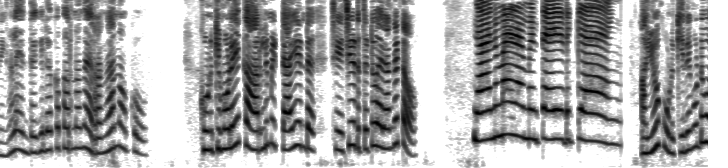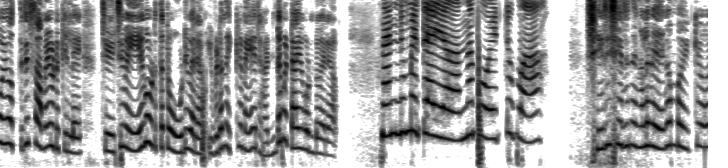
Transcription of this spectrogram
നിങ്ങൾ എന്തെങ്കിലുമൊക്കെ പറഞ്ഞൊന്ന് ഇറങ്ങാൻ നോക്കൂ. കുണിക്കുമോളെ കാറിൽ മിഠായി ഉണ്ട് ചേച്ചി എടുത്തിട്ട് വരാം കേട്ടോ. ഞാനും മിഠായി അയ്യോ കുണുക്കിനെ കൊണ്ട് പോയി ഒത്തിരി സമയം എടുക്കില്ലേ ചേച്ചി വേഗം എടുത്തിട്ട് ഓടി വരാം. ഇവിടെ നിൽക്കണേ രണ്ട് മിഠായി കൊണ്ടുവരാം. ശരി ശരി നിങ്ങൾ വേഗം പോയിക്കോ.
